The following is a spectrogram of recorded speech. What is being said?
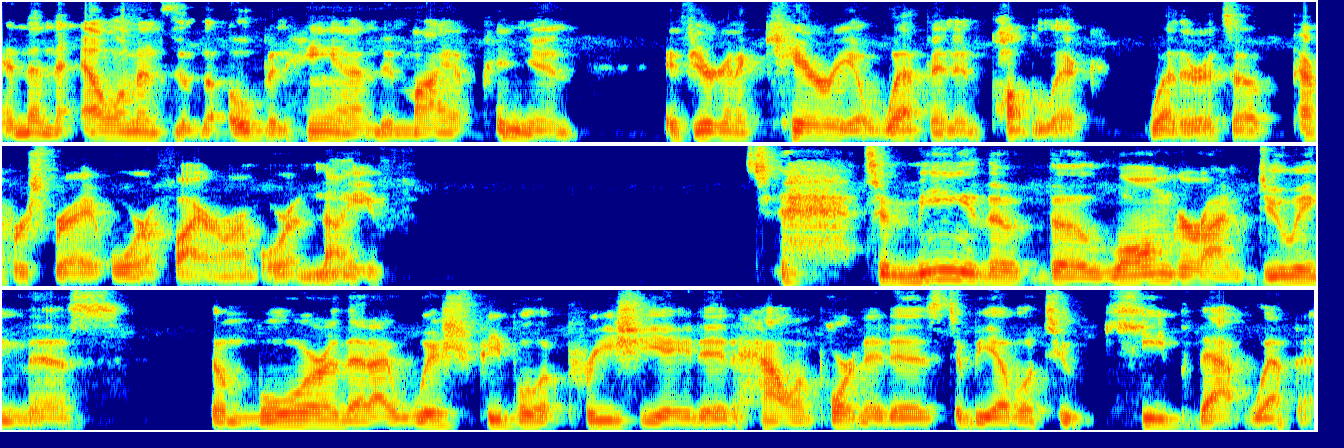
and then the elements of the open hand, in my opinion, if you're going to carry a weapon in public, whether it's a pepper spray or a firearm or a knife, to me, the the longer I'm doing this, the more that I wish people appreciated how important it is to be able to keep that weapon.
